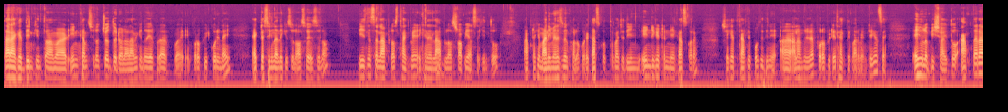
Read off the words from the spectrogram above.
তার আগের দিন কিন্তু আমার ইনকাম ছিল চোদ্দ ডলার আমি কিন্তু এরপর আর প্রফিট করি নাই। একটা সিগনালে কিছু লস হয়েছিল। বিজনেসে লাভ লস থাকবে। এখানে লাভ লস সবই আছে কিন্তু আপনাকে মানি ম্যানেজমেন্ট ফলো করে কাজ করতে হবে যদি ইন্ডিকেটর নিয়ে কাজ করেন, সেক্ষেত্রে আপনি প্রতিদিনে আলহামদুলিল্লাহ প্রফিটে থাকতে পারবেন, ঠিক আছে? এই হলো বিষয়। তো আপনারা,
